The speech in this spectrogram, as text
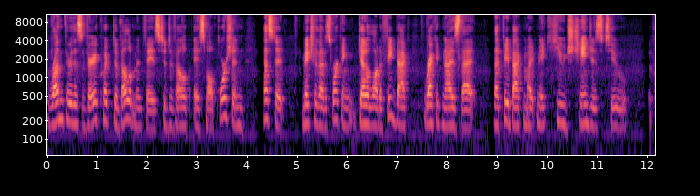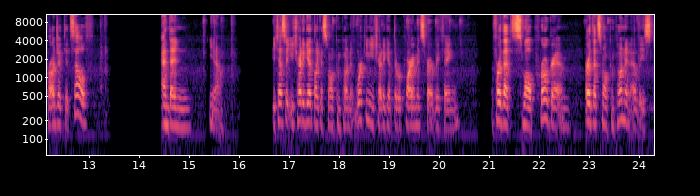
run through this very quick development phase to develop a small portion, test it, make sure that it's working, get a lot of feedback, recognize that that feedback might make huge changes to the project itself, and then, you know, you test it, you try to get like a small component working, you try to get the requirements for everything for that small program, or that small component at least.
